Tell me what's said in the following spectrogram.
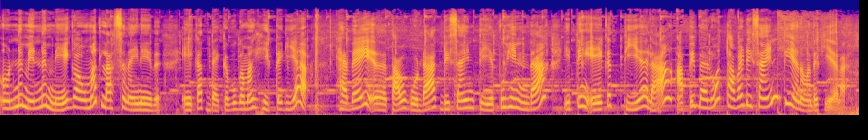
ඉතිං ඔන්න මෙන්න මේ ගවුමත් ලස්සනයි නේද? ඒකත් දැකපු ගමන් හිත ගියා. හැබැයි තව ගොඩාක් ඩිසයින් තියපු හින්දා ඉතිං ඒක තියලා අපි බැලුව තව ඩිසයින් තියෙනවද කියලා.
